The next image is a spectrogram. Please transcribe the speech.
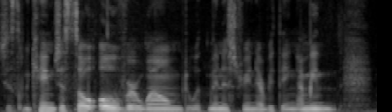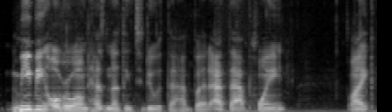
just became just so overwhelmed with ministry and everything. I mean, me being overwhelmed has nothing to do with that. But at that point, like,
